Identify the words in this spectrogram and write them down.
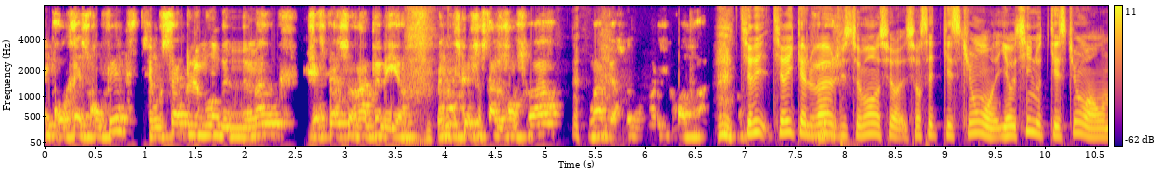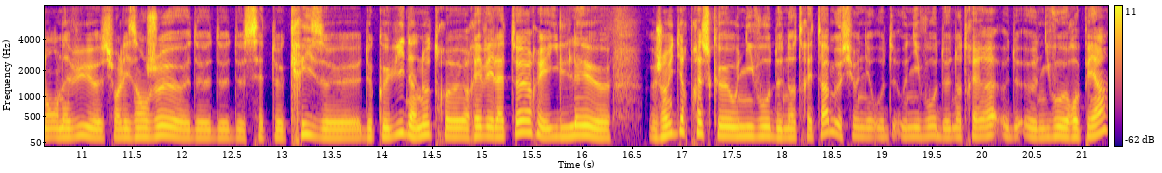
les progrès seront faits. C'est pour ça que le monde de demain, j'espère, sera un peu meilleur. Maintenant, est-ce que ce sera le grand soir? Moi, personnellement, je n'y crois pas. Thierry, Thierry Calva, justement, sur, cette question, il y a aussi une autre question. Hein. On, a vu euh, sur les enjeux de, cette crise euh, de Covid un autre révélateur, et il est euh, j'ai envie de dire presque au niveau de notre État, mais aussi au, niveau de notre au niveau européen.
